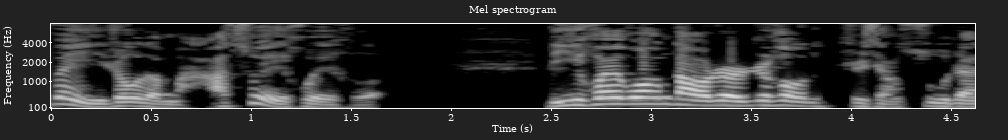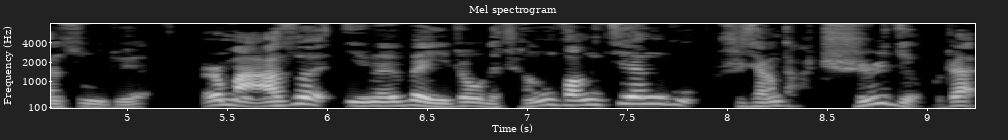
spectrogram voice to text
魏州的马遂会合。李怀光到这儿之后呢，是想速战速决。而马遂因为魏州的城防坚固，是想打持久战，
